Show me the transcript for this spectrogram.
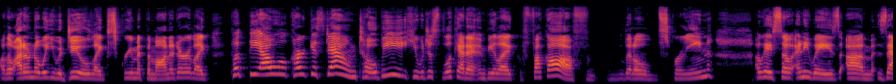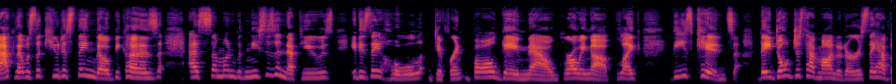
Although I don't know what you would do, like scream at the monitor, like, put the owl carcass down, Toby. He would just look at it and be like, fuck off, little screen. Okay, so anyways, um, Zach, that was the cutest thing though, because as someone with nieces and nephews, it is a whole different ball game now growing up. Like these kids, they don't just have monitors, they have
